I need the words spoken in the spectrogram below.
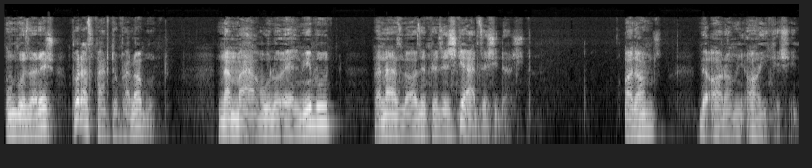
اون گزارش پر از پرت و پلا بود. نه معقول و علمی بود و نه از لحاظ پزشکی ارزشی داشت. آدامز به آرامی آهی کشید.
